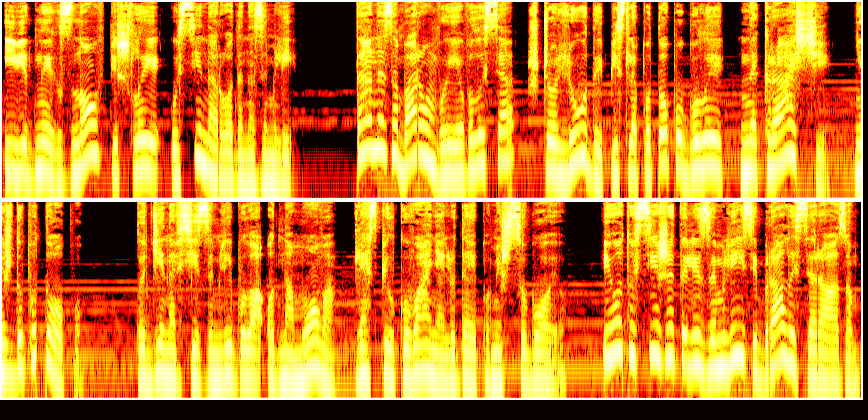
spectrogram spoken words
і від них знов пішли усі народи на землі. Та незабаром виявилося, що люди після потопу були не кращі, ніж до потопу. Тоді на всій землі була одна мова для спілкування людей поміж собою. І от усі жителі землі зібралися разом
